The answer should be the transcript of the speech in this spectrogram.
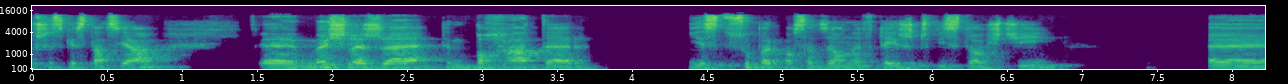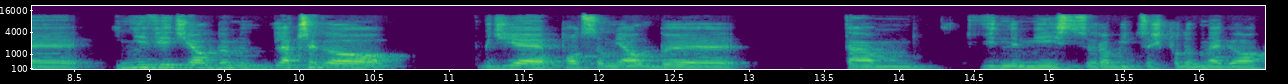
wszystkie stacja. Myślę, że ten bohater jest super osadzony w tej rzeczywistości nie wiedziałbym, dlaczego gdzie, po co miałby tam w innym miejscu robić coś podobnego.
